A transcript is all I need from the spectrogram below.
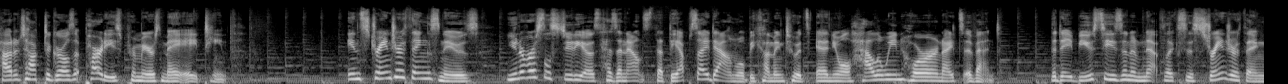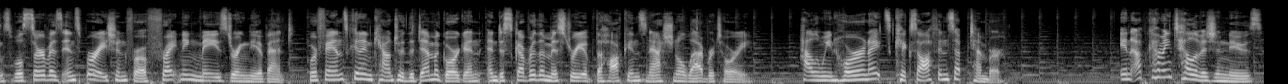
How to Talk to Girls at Parties premieres May 18th. In Stranger Things news, Universal Studios has announced that The Upside Down will be coming to its annual Halloween Horror Nights event. The debut season of Netflix's Stranger Things will serve as inspiration for a frightening maze during the event, where fans can encounter the Demogorgon and discover the mystery of the Hawkins National Laboratory. Halloween Horror Nights kicks off in September. In upcoming television news,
